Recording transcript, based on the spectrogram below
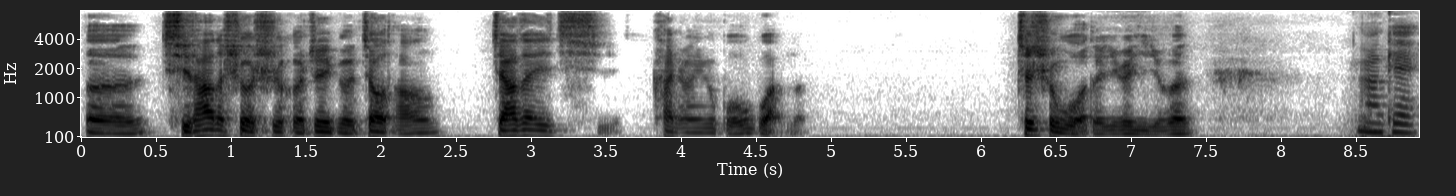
呃其他的设施和这个教堂加在一起，看成一个博物馆呢？这是我的一个疑问。OK。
